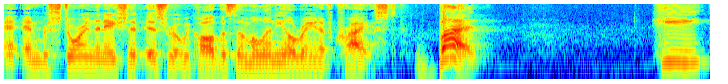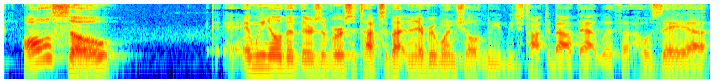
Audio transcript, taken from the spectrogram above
and, and restoring the nation of Israel. We call this the millennial reign of Christ. But he also and we know that there's a verse that talks about, and everyone shall, we, we just talked about that with uh, Hosea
